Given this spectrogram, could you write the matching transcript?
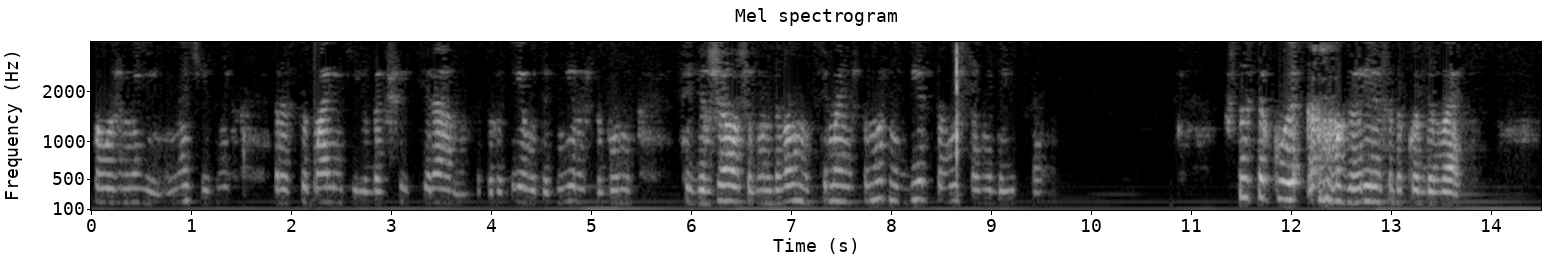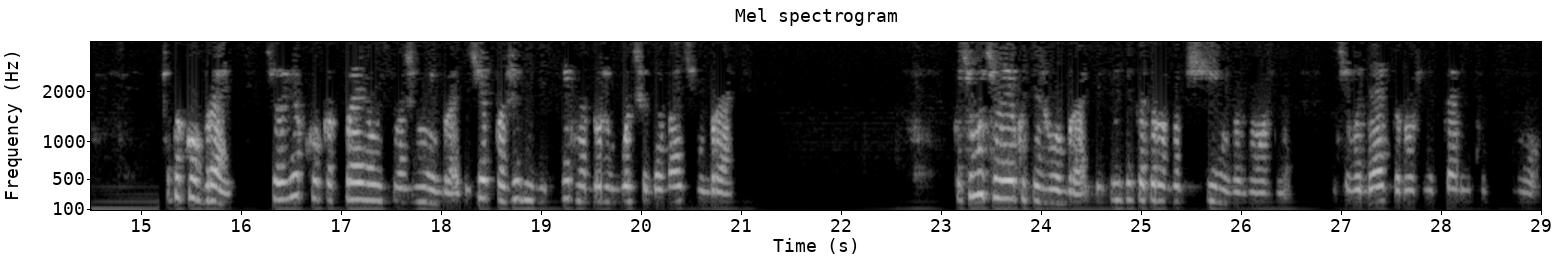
положено им, иначе из них растут маленькие или большие тираны, которые требуют от мира, чтобы он их содержал, чтобы он давал максимально, что можно, без того, что они дают сами. Что же такое, мы говорили, что такое давать. Что такое брать? Человеку, как правило, сложнее брать. И человек по жизни действительно должен больше давать, чем брать. Почему человеку тяжело брать? Есть люди, которым вообще невозможно ничего дать, потому что кажется всего.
